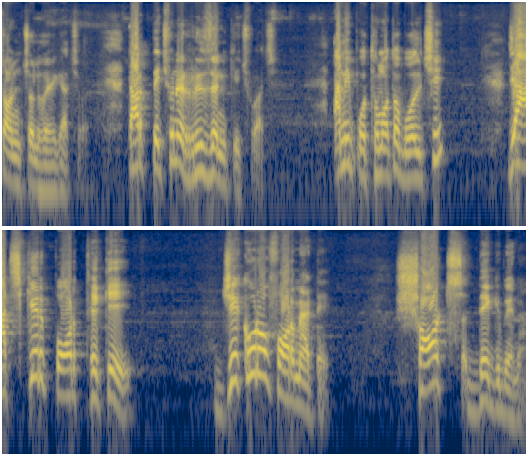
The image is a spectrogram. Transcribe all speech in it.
চঞ্চল হয়ে গেছো। তার পেছনে রিজন কিছু আছে। আমি প্রথমত বলছি যে আজকের পর থেকে যে কোনো ফরম্যাটে শর্টস দেখবে না।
